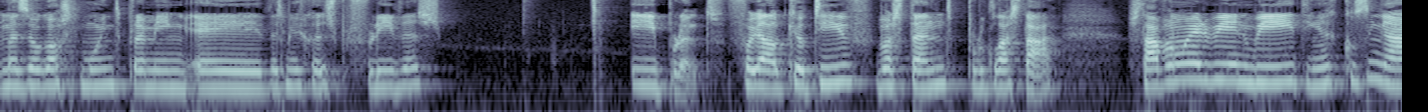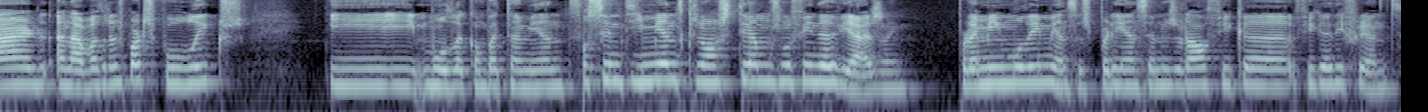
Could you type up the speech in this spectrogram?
mas eu gosto muito, para mim é das minhas coisas preferidas. E pronto, foi algo que eu tive bastante, porque lá está. Estava no Airbnb, tinha que cozinhar, andava a transportes públicos e muda completamente o sentimento que nós temos no fim da viagem. Para mim muda imenso, a experiência no geral fica, fica diferente.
